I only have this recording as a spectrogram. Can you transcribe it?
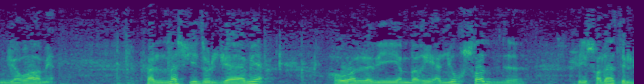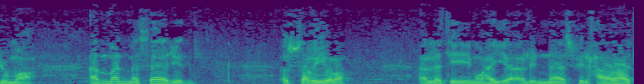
الجوامع فالمسجد الجامع هو الذي ينبغي أن يقصد لصلاة الجمعة. أما المساجد الصغيرة التي مهيئة للناس في الحارات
